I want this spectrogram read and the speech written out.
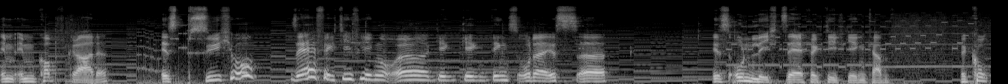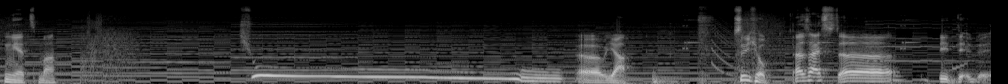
im, im Kopf gerade, ist Psycho sehr effektiv gegen, äh, gegen, gegen Dings oder ist, äh, ist Unlicht sehr effektiv gegen Kampf? Wir gucken jetzt mal. Äh, ja. Psycho. Das heißt, äh, die, die, die,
